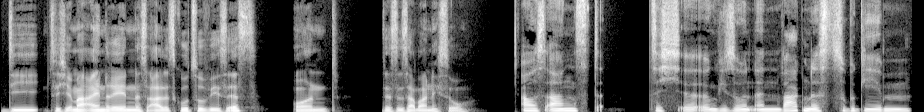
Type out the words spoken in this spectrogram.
die sich immer einreden, ist alles gut so, wie es ist. Und das ist aber nicht so. Aus Angst, sich äh, irgendwie so in ein Wagnis zu begeben,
